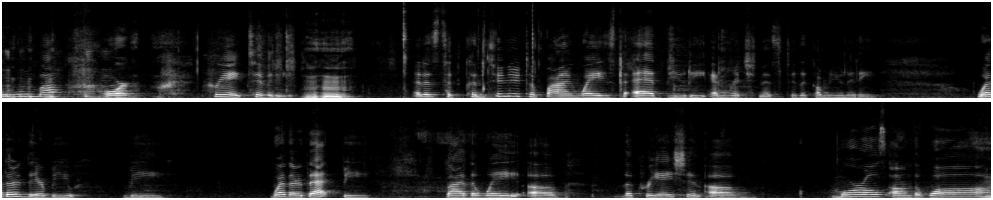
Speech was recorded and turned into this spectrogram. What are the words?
Kuumba or creativity. It is to continue to find ways to add beauty and richness to the community, whether there be, be, whether that be by the way of the creation of murals on the wall,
